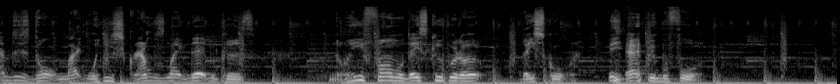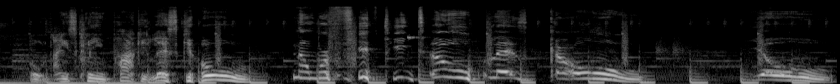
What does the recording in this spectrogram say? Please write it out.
I just don't like when he scrambles like that because, you know, he fumbled, they scoop it up, they score. He happened before. Oh, nice clean pocket. Let's go. Number 52. Let's go. Yo.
